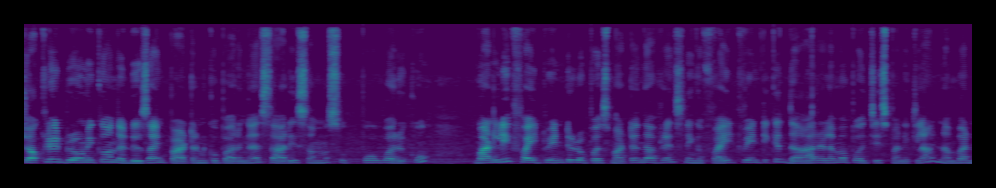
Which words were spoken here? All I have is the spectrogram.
சாக்லேட் ப்ரௌனிக்கும் அந்த டிசைன் பேட்டர்னுக்கும் பாருங்கள் saree செம்ம சூப்பராக இருக்கும். ஒன்லி ஃபைவ் டுவெண்ட்டி ருபீஸ் மட்டும்தான் ஃப்ரெண்ட்ஸ் நீங்கள் ஃபைவ் டுவெண்ட்டிக்கு தாராளமாக பர்ச்சேஸ் பண்ணிக்கலாம். நம்பர்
